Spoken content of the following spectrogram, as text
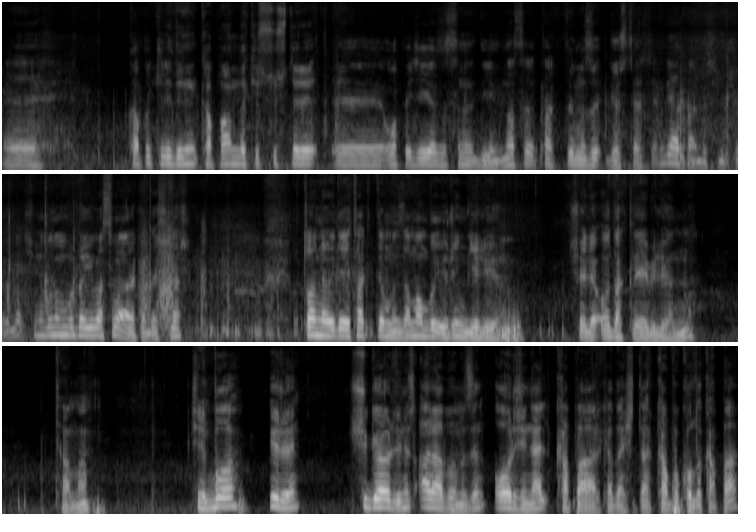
e, kapı kilidinin kapağındaki süsleri e, OPC yazısını diyeyim nasıl taktığımızı göstereceğim. Gel kardeşim şöyle. Şimdi bunun burada yuvası var arkadaşlar. Tornavidayı taktığımız zaman bu ürün geliyor. Şöyle odaklayabiliyor mu? Tamam. Şimdi bu ürün şu gördüğünüz arabamızın orijinal kapağı arkadaşlar. Kapı kolu kapağı.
